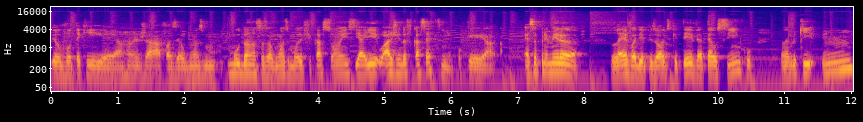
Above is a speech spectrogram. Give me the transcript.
eu vou ter que é, arranjar, fazer algumas mudanças, algumas modificações, e aí a agenda ficar certinha, porque a, essa primeira leva de episódios que teve, até os cinco, eu lembro que um,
